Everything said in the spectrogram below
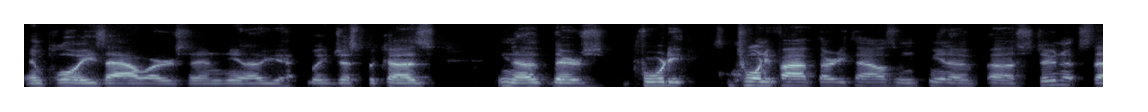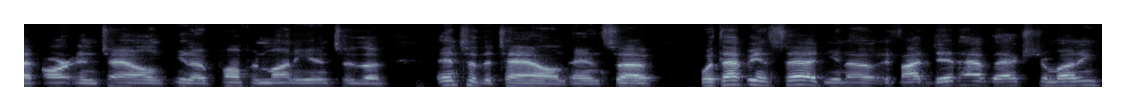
employees' hours. And, you know, you just because, you know, there's 40, 25, 30,000, you know, uh, students that aren't in town, you know, pumping money into the, into the town. And so, with that being said, you know, if I did have the extra money,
